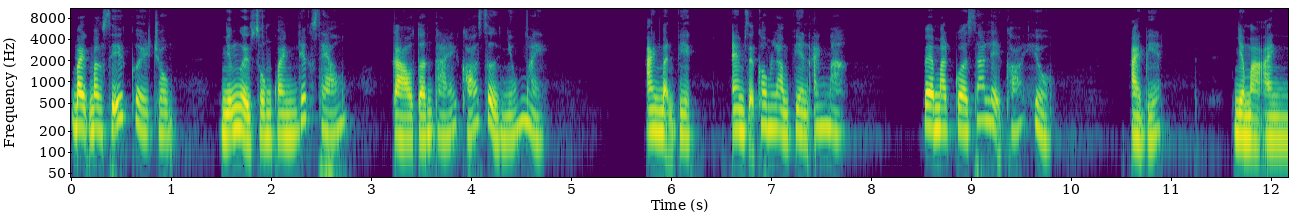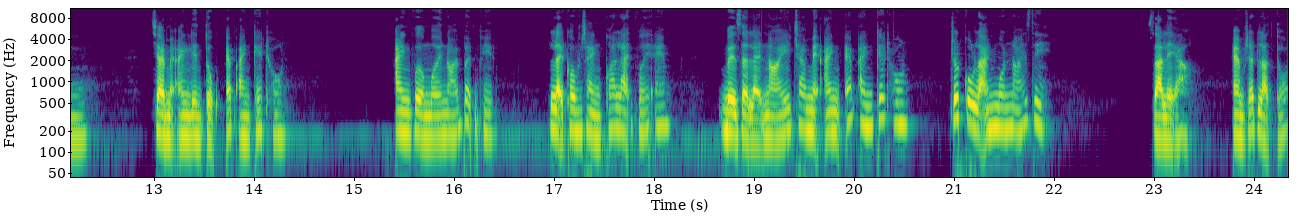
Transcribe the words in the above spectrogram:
bạch bác sĩ cười trộm, những người xung quanh liếc xéo. Cao Tuấn Thái khó xử nhíu mày. Anh bận việc, em sẽ không làm phiền anh mà. Về mặt của Gia Lệ khó hiểu. Anh biết, nhưng mà anh... Cha mẹ anh liên tục ép anh kết hôn. Anh vừa mới nói bận việc, lại không rảnh qua lại với em. Bây giờ lại nói cha mẹ anh ép anh kết hôn. Rốt cuộc là anh muốn nói gì? Dạ Gia Lệ à, em rất là tốt.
